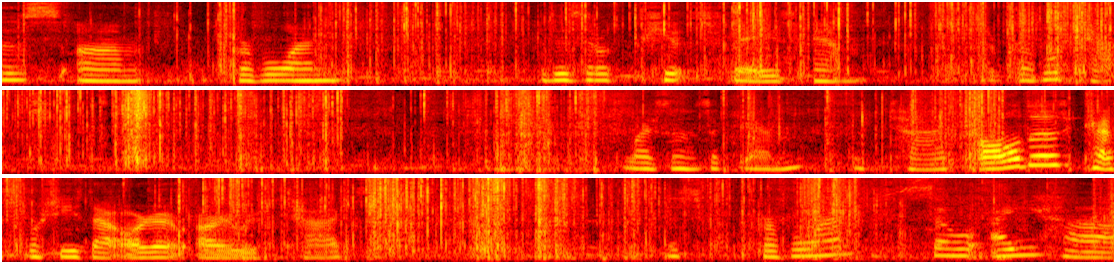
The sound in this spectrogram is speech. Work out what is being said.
this um purple one, this little cute face, and the purple cat. License again, the tag. All the cat squishies that I ordered are with tags. This purple one. So I have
